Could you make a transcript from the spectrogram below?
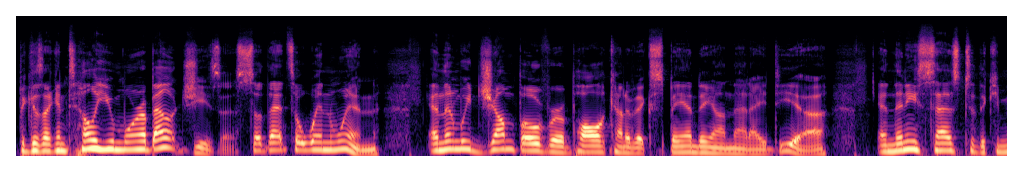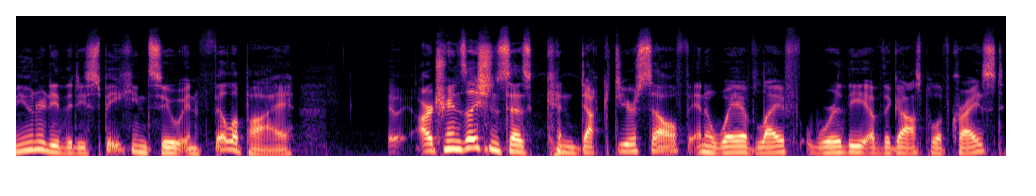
because I can tell you more about Jesus. So that's a win-win. And then we jump over Paul kind of expanding on that idea, and then he says to the community that he's speaking to in Philippi, our translation says conduct yourself in a way of life worthy of the gospel of Christ.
